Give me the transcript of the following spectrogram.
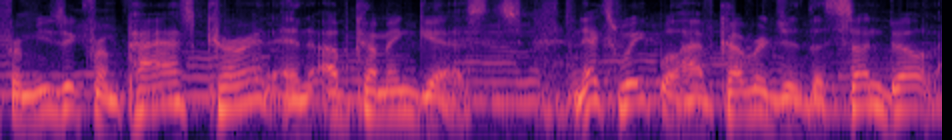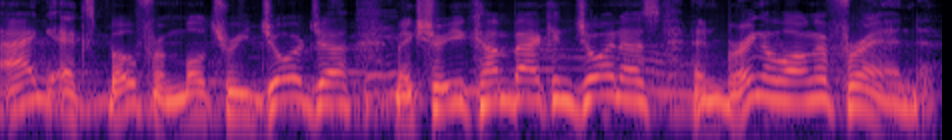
for music from past, current, and upcoming guests. Next week, we'll have coverage of the Sunbelt Ag Expo from Moultrie, Georgia. Make sure you come back and join us and bring along a friend.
